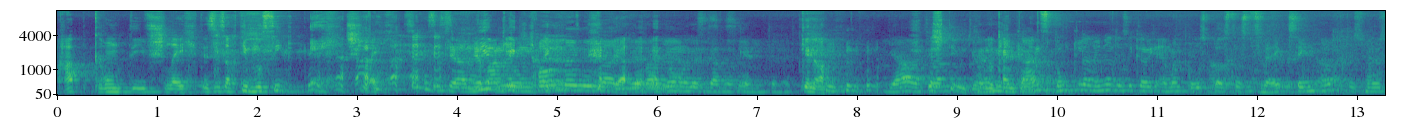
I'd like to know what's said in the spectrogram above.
abgrundtief schlecht. Es ist auch die Musik echt schlecht. Das ja, wir waren jung. Ja. Wir waren jung und es gab noch kein Internet. Genau. Ja, Das da stimmt, kann ich noch mich ganz dunkel erinnern, dass ich glaube ich einmal Ghostbusters 2 gesehen habe. Das muss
